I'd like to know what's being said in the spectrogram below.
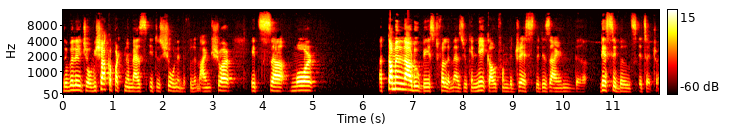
the village of Vishakhapatnam as it is shown in the film. I'm sure it's uh, more a Tamil Nadu based film as you can make out from the dress, the design, the decibels, etc.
